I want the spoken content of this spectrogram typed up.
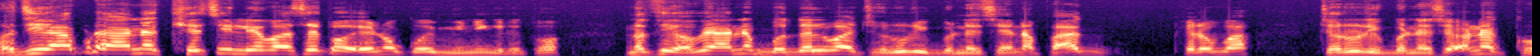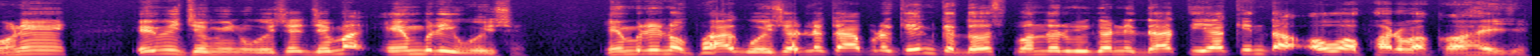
હજી આપણે આને ખેંચી લેવા છે તો એનો કોઈ મિનિંગ રહેતો નથી. હવે આને બદલવા જરૂરી બને છે. એના ભાગ ફેરવવા જરૂરી બને છે. અને ઘણી એવી જમીન હોય છે જેમાં એમરી હોય છે. એમરીનો ભાગ હોય છે એટલે કે આપણે કહીએ કે દસ પંદર વીઘાની દાંતી આખીને તો અવા ફારવા કહાય છે.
